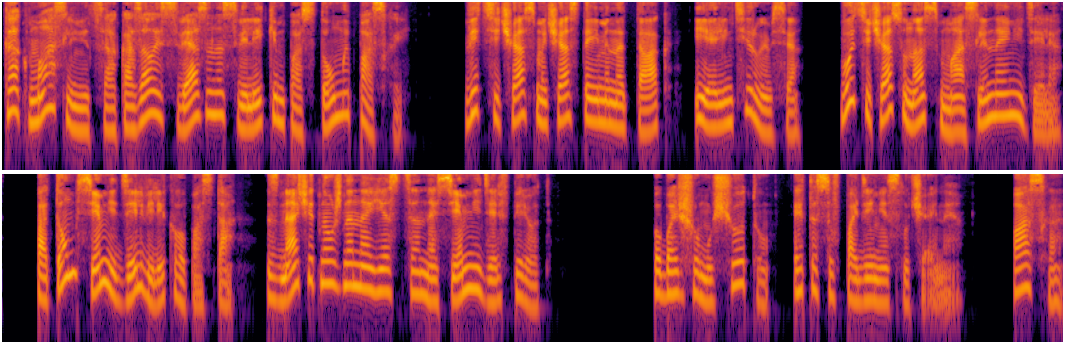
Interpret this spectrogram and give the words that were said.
Как масленица оказалась связана с Великим постом и Пасхой? Ведь сейчас мы часто именно так и ориентируемся. Вот сейчас у нас масляная неделя, потом семь недель Великого поста. Значит, нужно наесться на семь недель вперед. По большому счету, это совпадение случайное. Пасха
